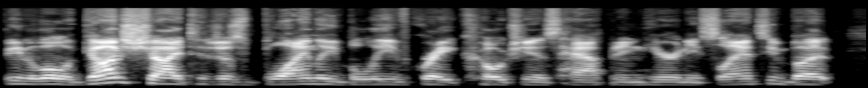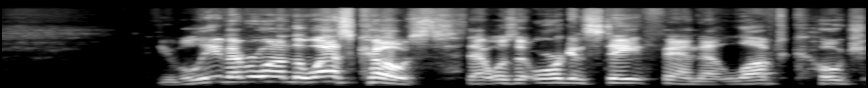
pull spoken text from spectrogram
being a little gun shy to just blindly believe great coaching is happening here in East Lansing. But if you believe everyone on the West Coast that was an Oregon State fan that loved Coach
